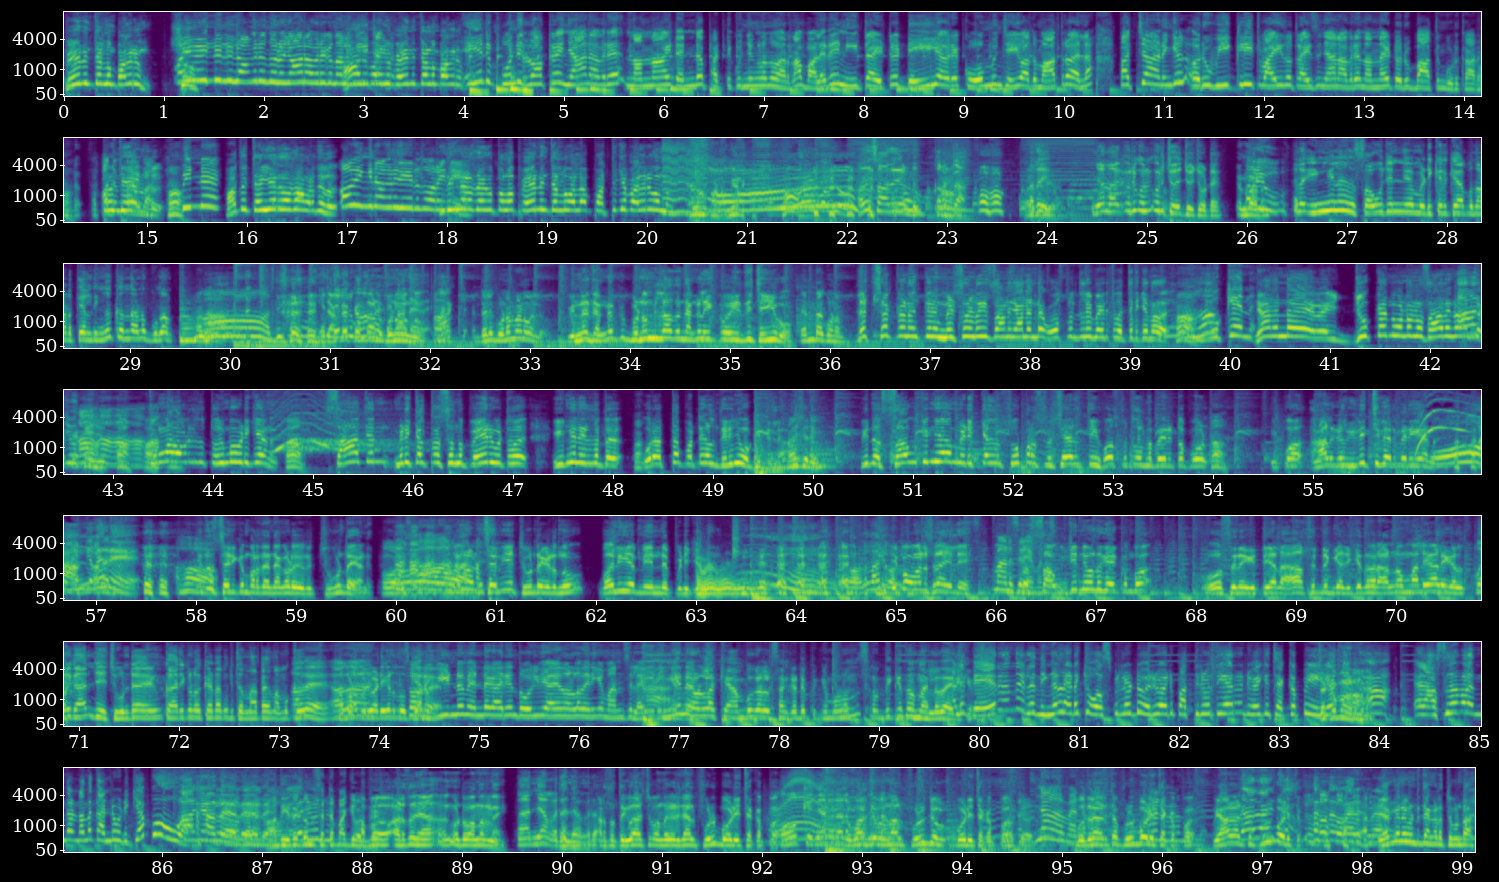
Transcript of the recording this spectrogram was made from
പേനും ചെള്ളും പകരും. ശ്ശോ. അയ്യോ ഇല്ല ഇല്ല അങ്ങനെയൊന്നുമില്ല. ഞാൻ അവരൊക്കെ നല്ല ആര് നീറ്റ് പറഞ്ഞു പേനും ചെള്ളും പകരും? എന്റെ പൊന്നി ഡോക്ടറെ ഞാൻ അവരെ നന്നായിട്ട് എന്റെ പട്ടിക്കുഞ്ഞുങ്ങൾ എന്ന് പറഞ്ഞാൽ വളരെ നീറ്റായിട്ട് ഡെയിലി അവരെ കോമ്പും ചെയ്യും. അത് മാത്രമല്ല പച്ച ആണെങ്കിൽ ഒരു വീക്ക്ലി ട്വൈസ് ത്രൈസ് ഞാൻ അവരെ നന്നായിട്ട് ഒരു ബാത്തും കൊടുക്കാറുണ്ട്. അത്രയും അതും ചെയ്യാറുണ്ട്? private. പിന്നെ അത് ചെയ്യരുതെന്നാ പറഞ്ഞത്. അതെങ്ങനെ അങ്ങനെ ചെയ്യുന്നു പറയുന്നത് നിങ്ങളുടെ ദേഹത്തുള്ള പേനും ചെള്ളും അല്ല പട്ടിക്ക് പകരുമെന്ന്. ആ, അതാണ് പറഞ്ഞത്. അത് സാധ്യതയുണ്ട്. കറക്റ്റാ അതെ. ഞാൻ ഒരു ഒരു- ഒരു ചോദ്യം ചോദിച്ചോട്ടെ? എന്താണ്? അല്ല ഇങ്ങനെ സൗജന്യ മെഡിക്കൽ ക്യാമ്പ് നടത്തിയാൽ നിങ്ങൾക്ക് എന്താണ് ഗുണം? എന്തെങ്കിലും ഞങ്ങൾക്ക് ഗുണം എന്താണ്? ഗുണമെന്നോ? ഗുണം വേണമല്ലോ പിന്നെ ഞങ്ങൾക്ക് ഗുണമില്ലാതെ ഞങ്ങൾ ഈ ഇത് ചെയ്യുമോ എന്താ ഗുണം? ലക്ഷക്കണക്കിന് മെഷീനറീസ് ആണ് ഞാൻ എന്റെ ഹോസ്പിറ്റലിൽ മേടിച്ച് വെച്ചിരിക്കുന്നത്. ഞാൻ എന്റെ ജൂക്കെന്ന് കൊണ്ടുവന്ന സാധനങ്ങൾ ചുമ്മാ അവിടെ ഇരുന്ന് തുരുമ്പ് പിടിക്കുകയാണ്. സാജൻ മെഡിക്കൽ ട്രസ്റ്റ് എന്ന് പേര് വിട്ടത് ഇങ്ങനെ ഇരുന്നിട്ട് ഒരൊറ്റ പട്ടികൾ തിരിഞ്ഞു നോക്കിയിട്ടില്ല. അത് ശരി. ഇത് സൗജന്യ മെഡിക്കൽ സൂപ്പർ സ്പെഷ്യാലിറ്റി ഹോസ്പിറ്റൽ എന്ന് പേരിട്ടപ്പോൾ ഇപ്പൊ ആളുകൾ ഇടിച്ചു കയറി വരികയാണ്. ഇത് ശരിക്കും പറഞ്ഞാൽ ഞങ്ങളുടെ ഒരു ചൂണ്ടയാണ് ഞങ്ങളൊരു ചെറിയ ചൂണ്ട ഇടുന്നു വലിയ മീനിനെ പിടിക്കുന്നു. ഇപ്പൊ മനസ്സിലായില്ലേ? മനസ്സിലായി, സൗജന്യം എന്ന് കേൾക്കുമ്പോ ഓസിന് കിട്ടിയാൽ ആസിഡും കഴിക്കുന്നവരാണല്ലോ മലയാളികൾ. ഒരു കാര്യം ചൂണ്ടയും കാര്യങ്ങളൊക്കെ ആയിട്ട് അങ്ങോട്ട് ചെന്നാട്ടെ നമുക്ക് അതെ നമ്മുടെ പരിപാടികൾ നോക്കിയാൽ വീണ്ടും എന്റെ കാര്യം തോൽവിയായെന്നുള്ളത് എനിക്ക് മനസ്സിലായി. ഇങ്ങനെയുള്ള ക്യാമ്പുകൾ സംഘടിപ്പിക്കുമ്പോൾ ഒന്ന് ശ്രദ്ധിക്കുന്നത് നല്ലതായിരിക്കും. വേറെ ഒന്നുമില്ല നിങ്ങൾ ഇടയ്ക്ക് ഹോസ്പിറ്റലിലോട്ട് ഒരു ഒരു പത്തിരുപത്തിയായിരം രൂപയ്ക്ക് ചെക്കപ്പ് ചെയ്യുക അസുഖങ്ങൾ എന്തുണ്ടെന്ന് കണ്ടുപിടിക്കാൻ പോവുക. അതെ, ഇതൊക്കെ ഒന്ന് സെറ്റപ്പ് ആക്കി അപ്പൊ വെക്കാം. അടുത്ത ഞാൻ അങ്ങോട്ട് വന്നിരണേ ആ, ഞാൻ വരാം ഞാൻ വരാം. അടുത്ത തിങ്കളാഴ്ച വന്നു കഴിഞ്ഞാൽ ഫുൾ ബോഡി ചെക്കപ്പ് ഓക്കെ ഞാൻ ഒരാളെ ചൊവ്വാഴ്ച വന്നാൽ ഫുൾ ബോഡി ചെക്കപ്പ് ഞാൻ. ബുധനാഴ്ച ഫുൾ ബോഡി ചെക്കപ്പ് വ്യാഴാഴ്ച ഫുൾ ബോഡി ചെക്കപ്പ് എങ്ങനെയുണ്ട് ഞങ്ങളുടെ ചൂണ്ട.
